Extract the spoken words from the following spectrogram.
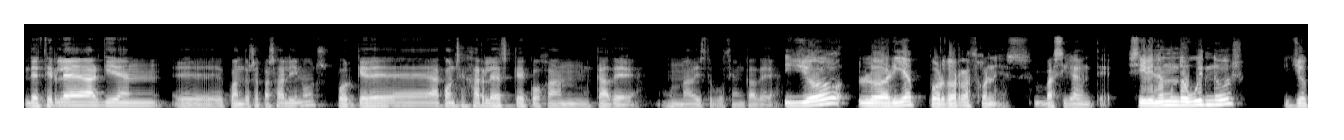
decirle a alguien eh, cuando se pasa a Linux, por qué aconsejarles que cojan KDE? una distribución KDE? Yo lo haría por dos razones, básicamente. Si viene el mundo Windows, yo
